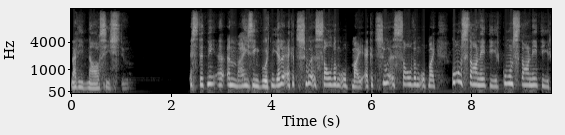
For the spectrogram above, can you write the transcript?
na die nasies toe. Is dit nie 'n amazing woord nie? Julle, ek het so 'n salwing op my. Ek het so 'n salwing op my. Kom ons staan net hier. Kom ons staan net hier.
